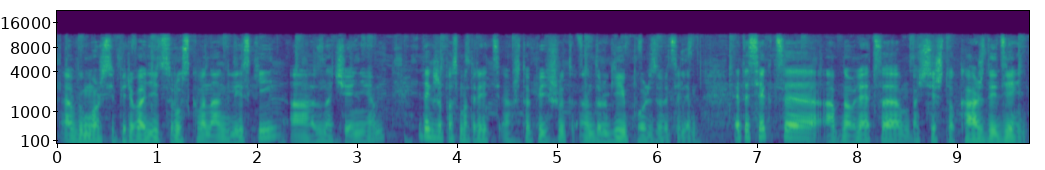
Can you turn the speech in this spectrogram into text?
Э, вы можете переводить с русского на английский а, значения и также посмотреть, что пишут другие пользователи. Эта секция обновляется почти что каждый день.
